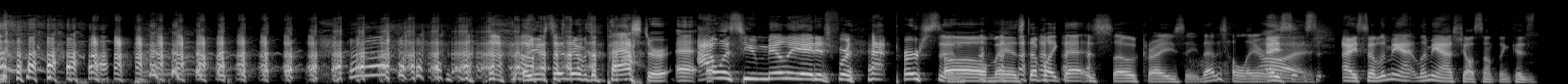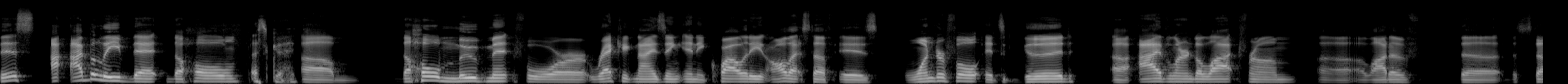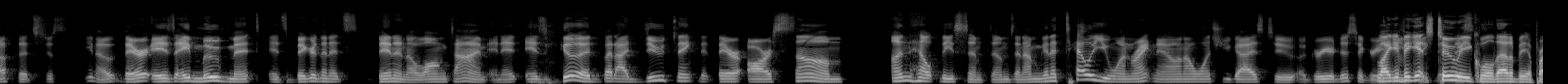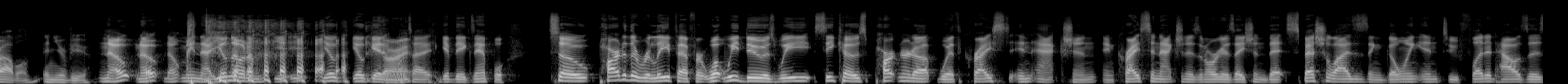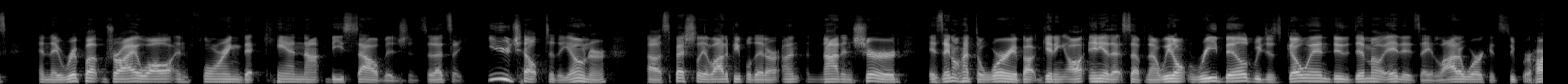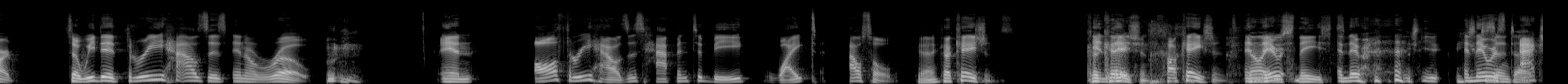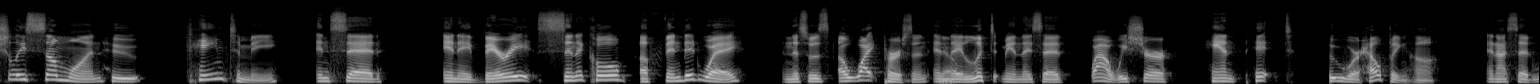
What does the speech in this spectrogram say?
oh, you're sitting there with the pastor at. I was humiliated for that person. oh man, stuff like that is so crazy. That is hilarious. Hey, so, so- hey, so let me let me ask y'all something because this I, I believe that the whole That's good. um the whole movement for recognizing inequality and all that stuff is wonderful. It's good. Uh, I've learned a lot from uh, a lot of the the stuff that's just you know there is a movement. It's bigger than it's been in a long time, and it is good. But I do think that there are some unhealthy symptoms, and I'm going to tell you one right now, and I want you guys to agree or disagree. Like Do if it gets think that too this- equal, that'll be a problem in your view. no, no, don't mean that. You'll know what I'm. you, you- you'll you'll get it All once I give the example. So part of the relief effort, what we do is we Seacoast partnered up with Christ in Action, and Christ in Action is an organization that specializes in going into flooded houses and they rip up drywall and flooring that cannot be salvaged, and so that's a huge help to the owner. Uh, especially a lot of people that are un- not insured is they don't have to worry about getting all any of that stuff. Now we don't rebuild; we just go in, do the demo. It is a lot of work. It's super hard. So we did three houses in a row, and all three houses happened to be white household okay, Caucasians, And they- Caucasians, and they were, sneezed. and they were and there was actually someone who came to me and said in a very cynical offended way and this was a white person and Yep. they looked at me and they said wow we sure handpicked who we're helping huh and i said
